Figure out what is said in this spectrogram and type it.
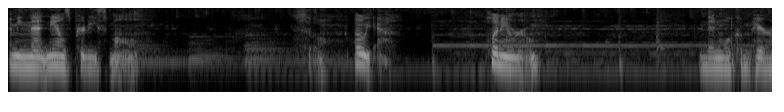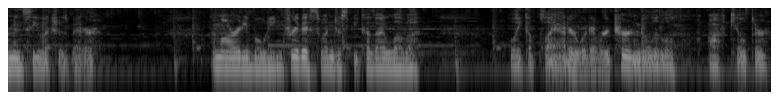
I mean, that nail's pretty small. So, oh yeah. Plenty of room. And then we'll compare them and see which is better. I'm already voting for this one just because I love a, like a plaid or whatever, turned a little off kilter.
